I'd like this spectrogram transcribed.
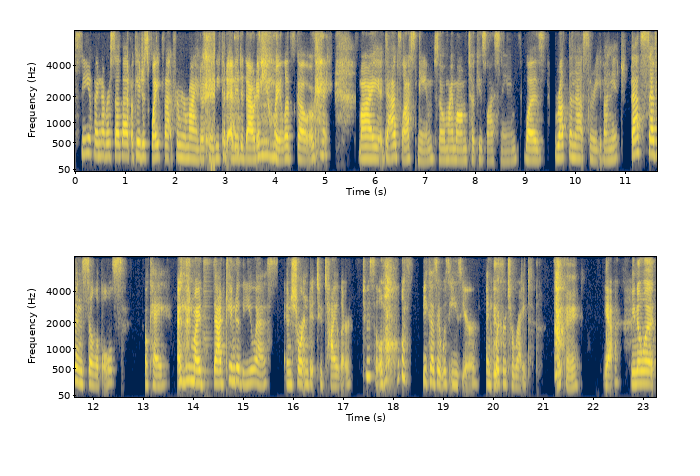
See if I never said that. Okay, just wipe that from your mind. Okay, we could edit it out anyway. Let's go. Okay. My dad's last name, so my mom took his last name, was Ratana Srivanich. That's seven syllables. Okay. And then my dad came to the US and shortened it to Tyler, two syllables, because it was easier and Is- quicker to write. Okay. Yeah. You know what?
